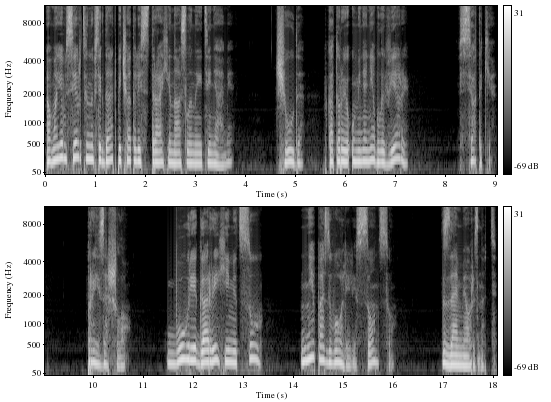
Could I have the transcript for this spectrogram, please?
а в моем сердце навсегда отпечатались страхи, насланные тенями чудо, в которое у меня не было веры, все-таки произошло. Бури горы Химицу не позволили солнцу замерзнуть.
